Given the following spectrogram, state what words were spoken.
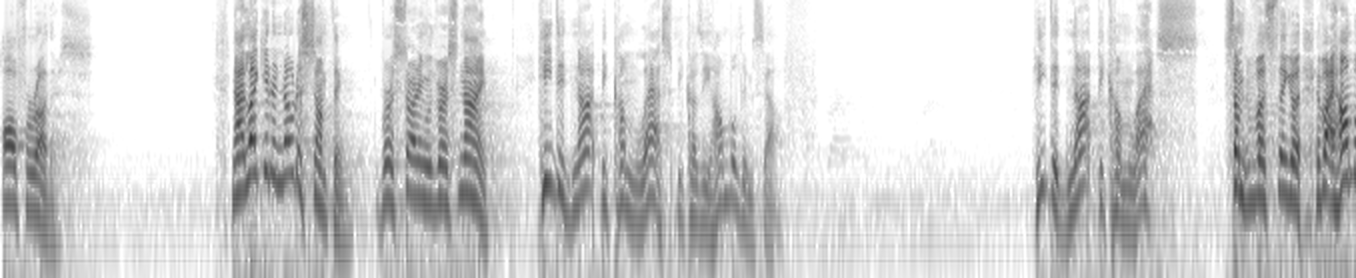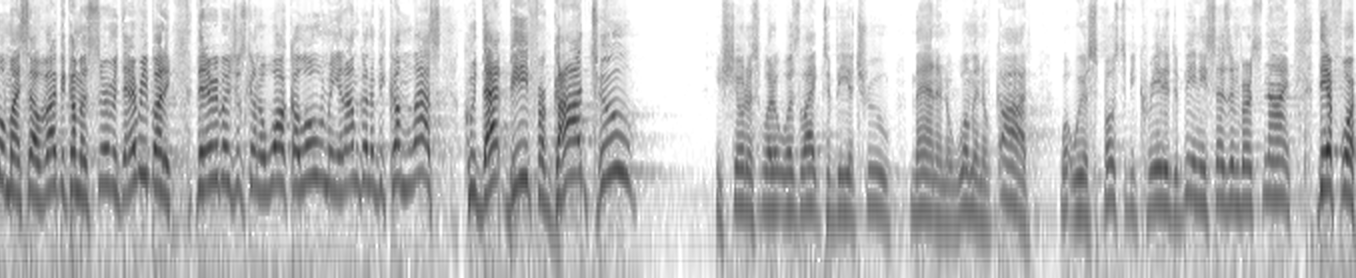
all for others. Now, I'd like you to notice something, verse starting with verse 9. He did not become less because he humbled himself. He did not become less. Some of us think if I humble myself, if I become a servant to everybody, then everybody's just going to walk all over me and I'm going to become less. Could that be for God too? He showed us what it was like to be a true man and a woman of God, what we were supposed to be created to be. And he says in verse 9, Therefore,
